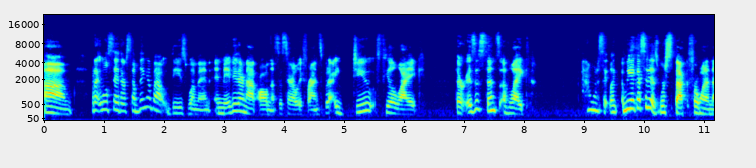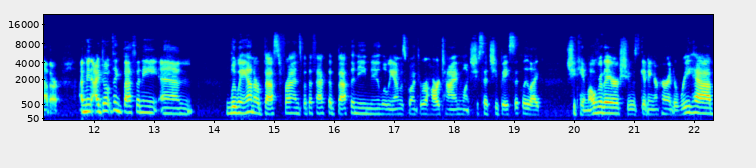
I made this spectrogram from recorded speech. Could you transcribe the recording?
Um, but I will say there's something about these women, and maybe they're not all necessarily friends, but I do feel like there is a sense of like I don't want to say like I mean I guess it is respect for one another. I mean I don't think Bethenny and Luann are best friends, but the fact that Bethenny knew Luann was going through a hard time, like she said, she basically like she came over there, she was getting her into rehab.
